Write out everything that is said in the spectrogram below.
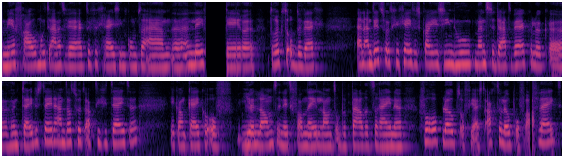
meer vrouwen moeten aan het werk, de vergrijzing komt eraan, een leven drukte op de weg. En aan dit soort gegevens kan je zien hoe mensen daadwerkelijk uh, hun tijd besteden aan dat soort activiteiten. Je kan kijken of je ja. land, in dit geval Nederland, op bepaalde terreinen voorop loopt of juist achterloopt of afwijkt.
